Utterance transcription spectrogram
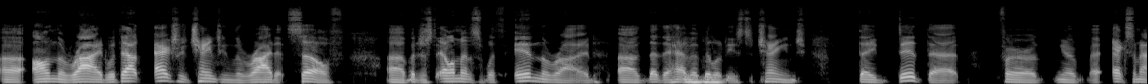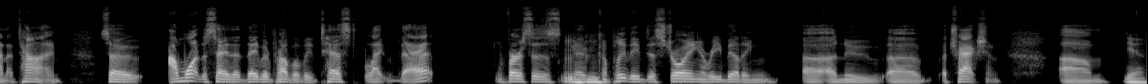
uh, on the ride without actually changing the ride itself, uh, but just elements within the ride uh, that they have Mhm. abilities to change. They did that for you know X amount of time. So I want to say that they would probably test like that versus you know Mhm. completely destroying and rebuilding uh, a new uh, attraction. Um, Yeah.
